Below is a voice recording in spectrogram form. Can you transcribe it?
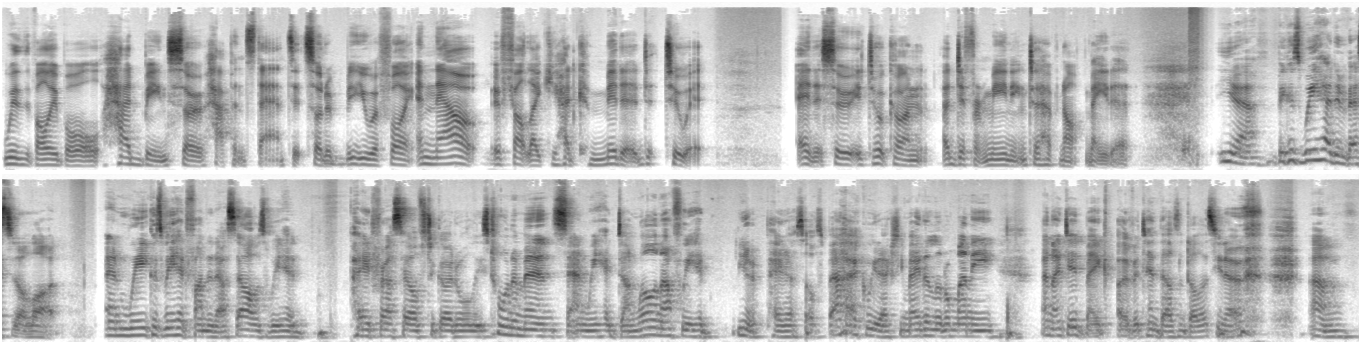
with volleyball had been so happenstance. It sort of mm-hmm. you were falling, and now it felt like you had committed to it, and so it took on a different meaning to have not made it. Yeah, because we had invested a lot. And we, because we had funded ourselves, we had paid for ourselves to go to all these tournaments and we had done well enough. We had, you know, paid ourselves back. We'd actually made a little money. And I did make over $10,000, you know. Um,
